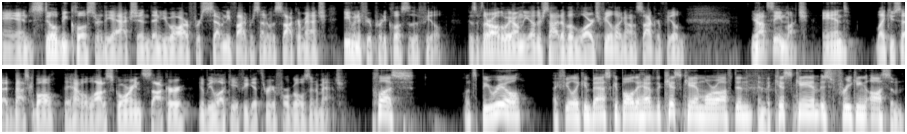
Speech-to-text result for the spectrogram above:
and still be closer to the action than you are for 75% of a soccer match, even if you're pretty close to the field. Because if they're all the way on the other side of a large field, like on a soccer field, you're not seeing much. And like you said, basketball, they have a lot of scoring. Soccer, you'll be lucky if you get three or four goals in a match. Plus, let's be real. I feel like in basketball they have the kiss cam more often, and the kiss cam is freaking awesome.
